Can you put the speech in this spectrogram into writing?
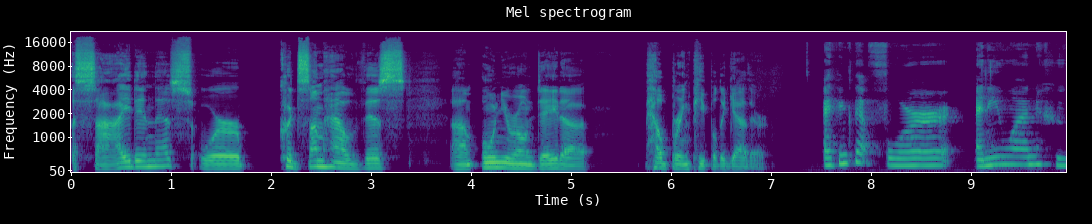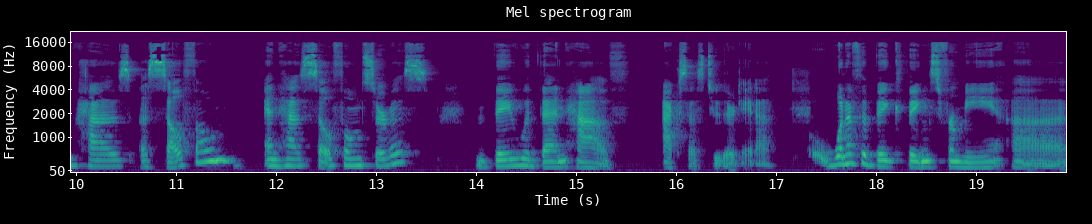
aside in this, or could somehow this um, own your own data help bring people together? I think that for anyone who has a cell phone and has cell phone service, they would then have access to their data. One of the big things for me, uh,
